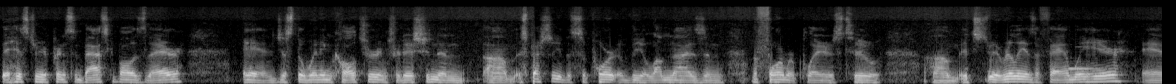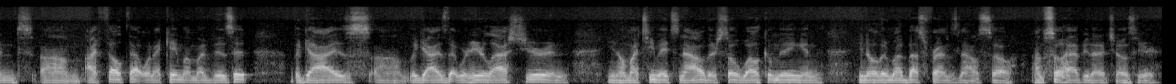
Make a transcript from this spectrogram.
the history of Princeton basketball is there, and just the winning culture and tradition, and um, especially the support of the alumni and the former players too. Um, it's it really is a family here, and um, I felt that when I came on my visit. The guys, um, the guys that were here last year, and you know my teammates now, they're so welcoming, and you know they're my best friends now. So I'm so happy that I chose here.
